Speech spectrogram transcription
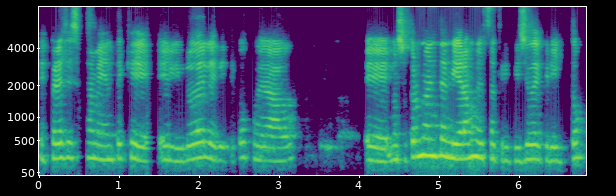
es precisamente que el libro de Levítico fue dado, eh, nosotros no entendiéramos el sacrificio de Cristo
